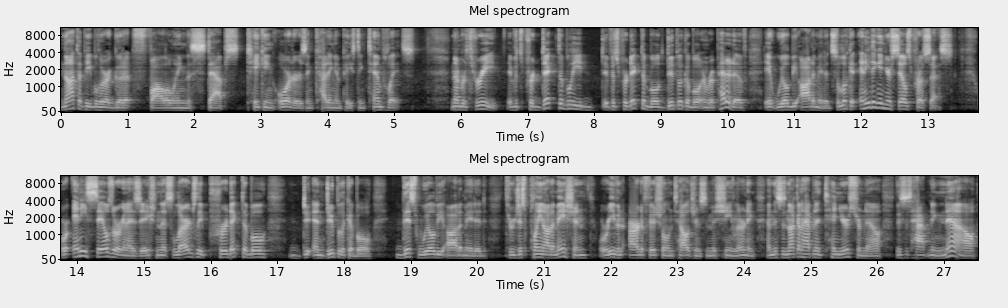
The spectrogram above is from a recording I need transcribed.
not the people who are good at following the steps, taking orders and cutting and pasting templates. Number three, if it's predictably, if it's predictable, duplicable, and repetitive, it will be automated. So look at anything in your sales process or any sales organization that's largely predictable and duplicable, this will be automated through just plain automation or even artificial intelligence and machine learning. And this is not going to happen in 10 years from now. This is happening now.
